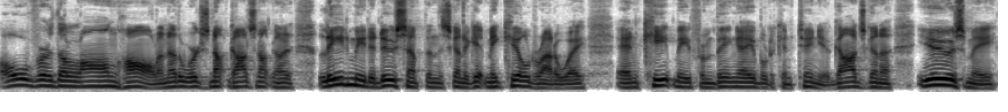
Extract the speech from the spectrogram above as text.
over the long haul. In other words, not, God's not going to lead me to do something that's going to get me killed right away and keep me from being able to continue. God's going to use me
